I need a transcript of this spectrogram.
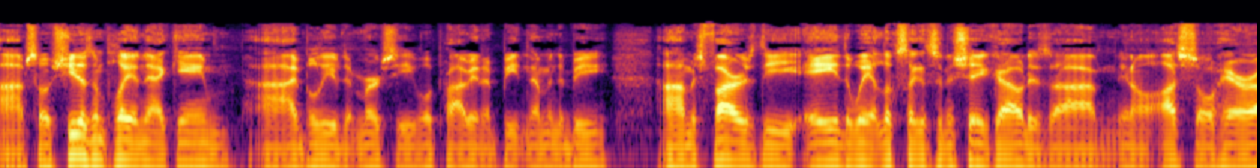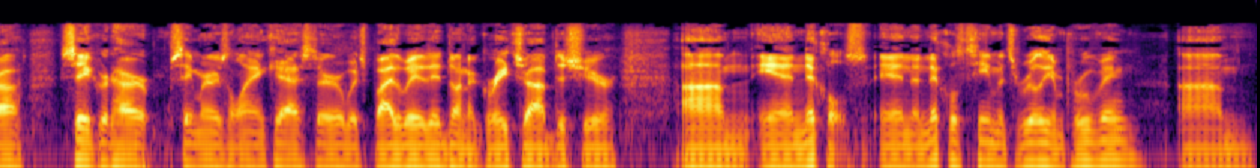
Uh, so if she doesn't play in that game, uh, I believe that Mercy will probably end up beating them in the B. Um, as far as the A, the way it looks like it's going to shake out is, um, you know, us, O'Hara, Sacred Heart, St. Mary's of Lancaster, which by the way they've done a great job this year, um, and Nichols. And the Nichols team, it's really improving. Um,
